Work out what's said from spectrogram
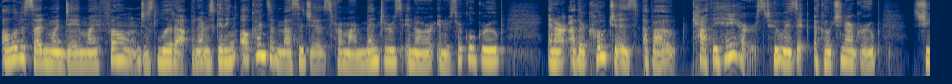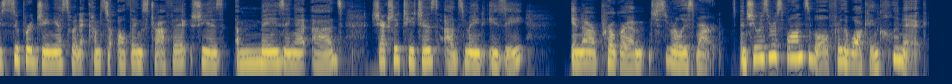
all of a sudden one day my phone just lit up and I was getting all kinds of messages from our mentors in our inner circle group and our other coaches about Kathy Hayhurst, who is a coach in our group She's super genius when it comes to all things traffic. She is amazing at ads. She actually teaches Ads Made Easy in our program. She's really smart. And she was responsible for the walk-in clinic,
